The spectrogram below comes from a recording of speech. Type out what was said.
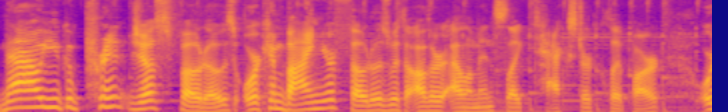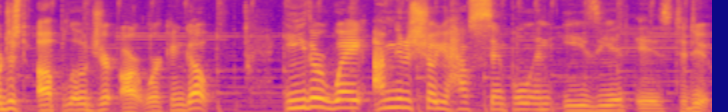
Now you could print just photos or combine your photos with other elements like text or clip art, or just upload your artwork and go. Either way, I'm gonna show you how simple and easy it is to do.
